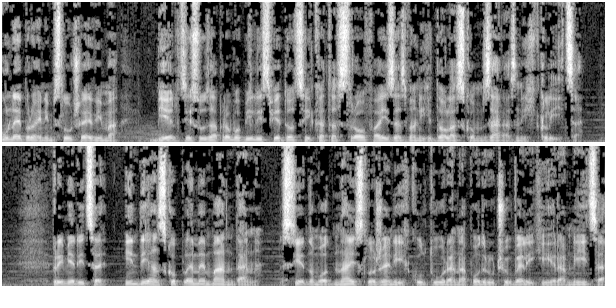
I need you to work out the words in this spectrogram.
U nebrojenim slučajevima bijelci su zapravo bili svjedoci katastrofa izazvanih dolaskom zaraznih klica. Primjerice, indijansko pleme Mandan s jednom od najsloženijih kultura na području velikih ravnica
